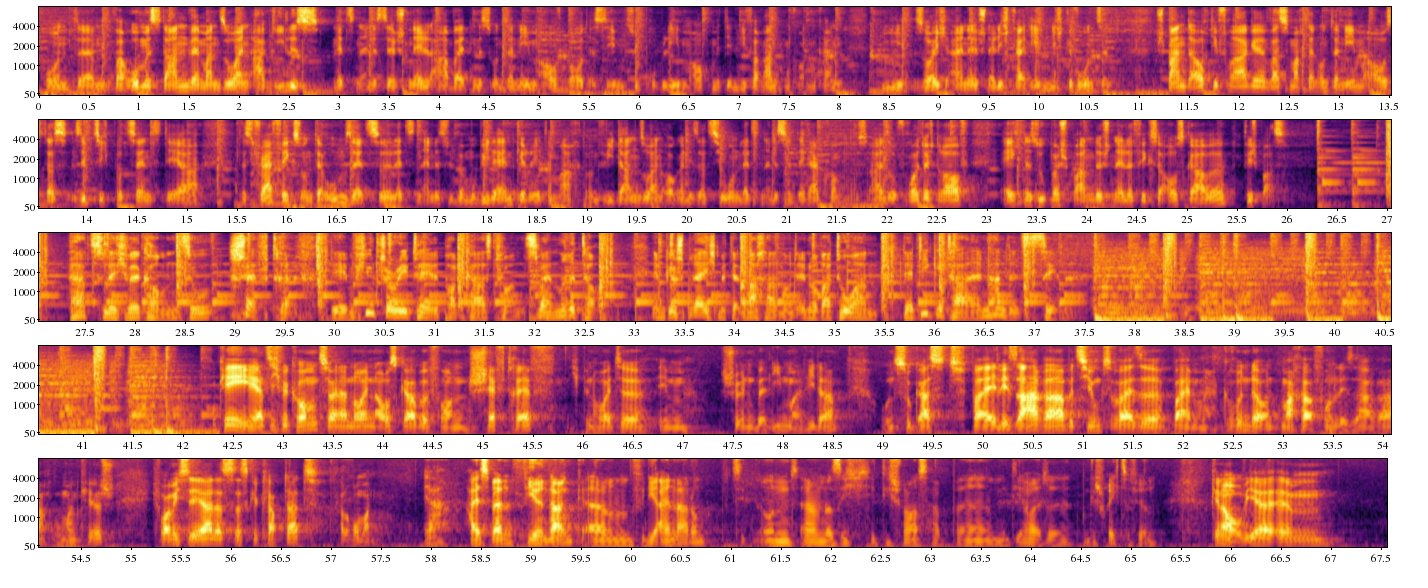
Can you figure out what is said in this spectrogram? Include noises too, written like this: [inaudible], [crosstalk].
Und ähm, warum es dann, wenn man so ein agiles, letzten Endes sehr schnell arbeitendes Unternehmen aufbaut, es eben zu Problemen auch mit den Lieferanten kommen kann, die solch eine Schnelligkeit eben nicht gewohnt sind. Spannend auch die Frage, was macht ein Unternehmen aus, das 70 Prozent des Traffics und der Umsätze letzten Endes über mobile Endgeräte macht und wie dann so eine Organisation letzten Endes hinterherkommen muss. Also freut euch drauf, echt eine super spannende, schnelle, fixe Ausgabe. Viel Spaß! Herzlich willkommen zu Cheftreff, dem Future Retail Podcast von Sven Ritter. Im Gespräch mit den Machern und Innovatoren der digitalen Handelsszene. Okay, herzlich willkommen zu einer neuen Ausgabe von Cheftreff. Ich bin heute im schönen Berlin mal wieder und zu Gast bei Lesara, beziehungsweise beim Gründer und Macher von Lesara, Roman Kirsch. Ich freue mich sehr, dass das geklappt hat. Hallo Roman. Ja, hi Sven, vielen Dank ähm, für die Einladung und ähm, dass ich die Chance habe, äh, mit dir heute ein Gespräch zu führen. Genau, wir, ähm,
